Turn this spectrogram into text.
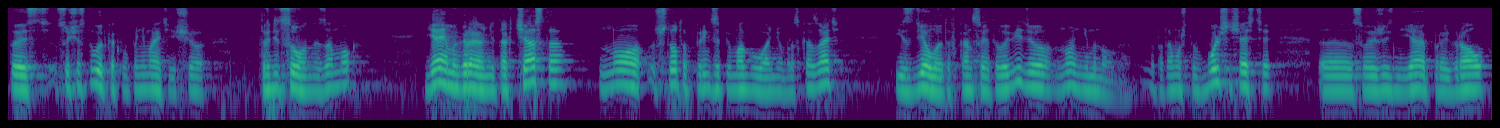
то есть существует, как вы понимаете, еще традиционный замок. Я им играю не так часто, но что-то, в принципе, могу о нем рассказать и сделаю это в конце этого видео, но немного. Потому что в большей части э, своей жизни я проиграл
